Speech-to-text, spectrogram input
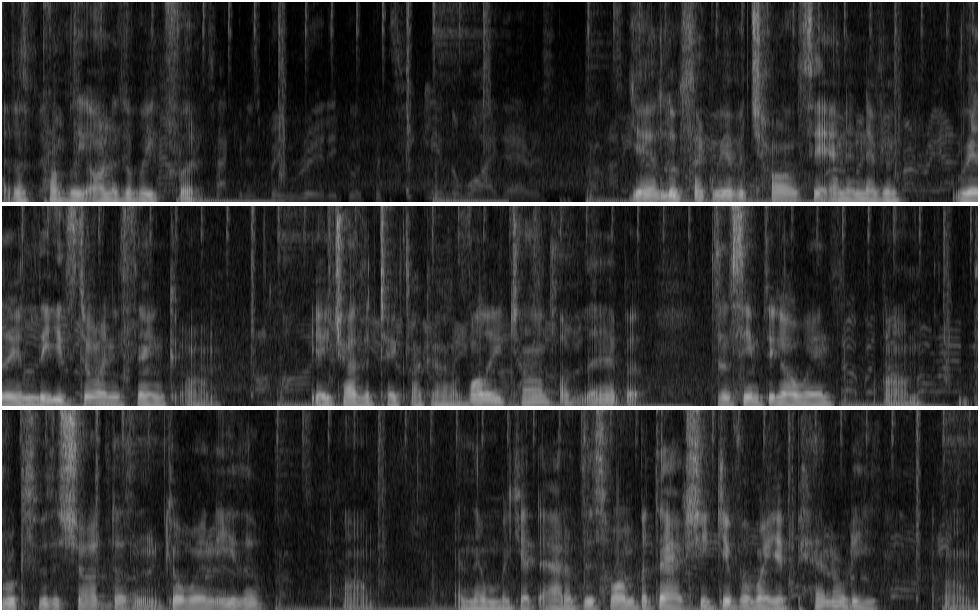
that is probably on his weak foot. Yeah, it looks like we have a chance here, and it never really leads to anything. Um, yeah, he tries to take like a volley chance up there, but doesn't seem to go in. Um, Brooks with a shot doesn't go in either. Um, and then we get out of this one, but they actually give away a penalty. Um,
